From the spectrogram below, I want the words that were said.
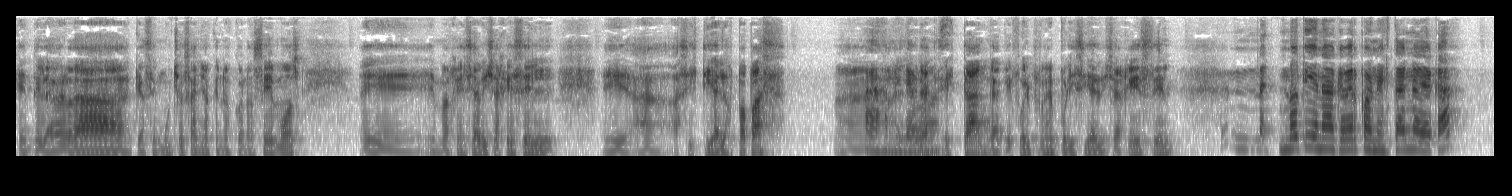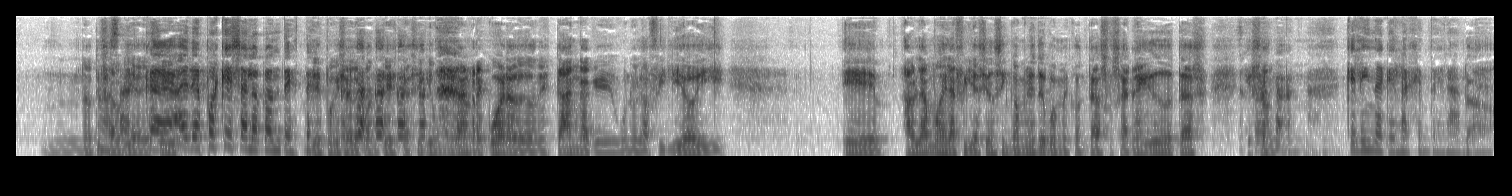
gente, la verdad, que hace muchos años que nos conocemos. Eh, Emergencia Villa Gesell eh, a- asistía a los papás, a- Ah, al gran vos. Estanga, que fue el primer policía de Villa Gesell. N- ¿No tiene nada que ver con Estanga de acá? Mm, No te sabría sea, decir. después que ella lo conteste. Después que ella lo contesta. Así que un gran recuerdo de Don Estanga, que uno lo afilió y eh, hablamos de la afiliación cinco minutos y después me contaba sus anécdotas, que son... Qué linda que es la gente grande. No,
